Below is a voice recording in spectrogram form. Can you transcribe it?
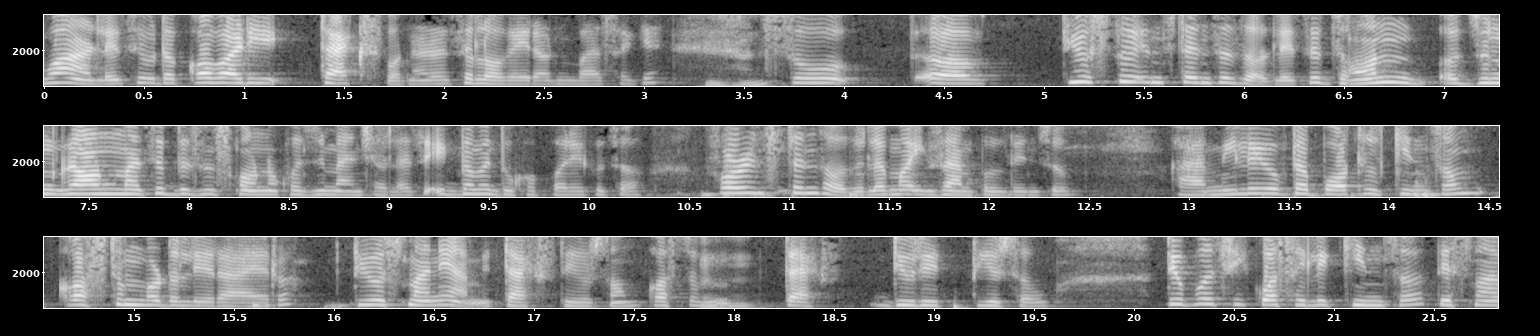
उहाँहरूले चाहिँ एउटा कबाडी ट्याक्स भनेर चाहिँ लगाइरहनु भएको छ कि। सो त्यस्तो इन्स्टेन्सेसहरूले चाहिँ झन् जुन ग्राउन्डमा चाहिँ बिजनेस गर्न खोज्ने मान्छेहरूलाई चाहिँ एकदमै दुःख परेको छ। फर इन्स्टेन्स हजुरलाई म इक्जाम्पल दिन्छु। हामीले एउटा बोटल किन्छौँ कस्टमबाट लिएर आएर त्यसमा नै हामी ट्याक्स तिर्छौँ कस्टम ट्याक्स ड्युटी तिर्छौँ। त्यो पछि कसैले किन्छ त्यसमा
